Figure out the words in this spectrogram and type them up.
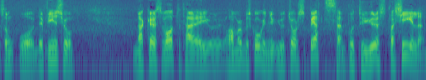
Som, och det finns ju Nackareservatet här är Hammarbyskogen utgör spetsen på Tyrestakilen.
